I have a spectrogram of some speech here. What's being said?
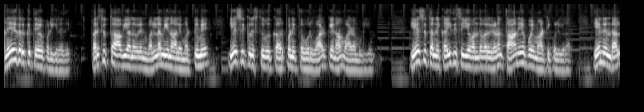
அநேகருக்கு தேவைப்படுகிறது. பரிசுத்த ஆவியானவரின் வல்லமையினாலே மட்டுமே இயேசு கிறிஸ்துவுக்கு அர்ப்பணித்த ஒரு வாழ்க்கை நாம் வாழ முடியும். இயேசு தன்னை கைது செய்ய வந்தவர்களிடம் தானே போய் மாட்டிக்கொள்கிறார். ஏனென்றால்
